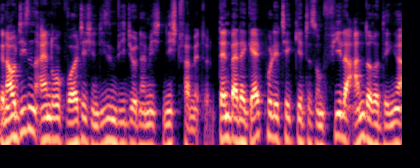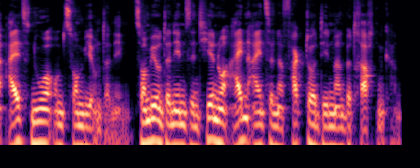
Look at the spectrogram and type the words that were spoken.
Genau diesen Eindruck wollte ich in diesem Video nämlich nicht vermitteln. Denn bei der Geldpolitik geht es um viele andere Dinge als nur um Zombie-Unternehmen. Zombie-Unternehmen sind hier nur ein einzelner Faktor, den man betrachten kann.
